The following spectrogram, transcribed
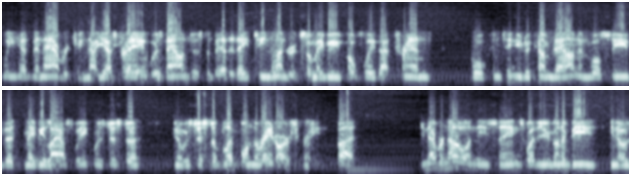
we had been averaging. Now, yesterday it was down just a bit at 1,800, so maybe hopefully that trend will continue to come down, and we'll see that maybe last week was just a you know was just a blip on the radar screen, but you never know in these things whether you're going to be, you know,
